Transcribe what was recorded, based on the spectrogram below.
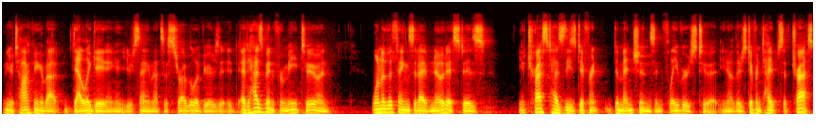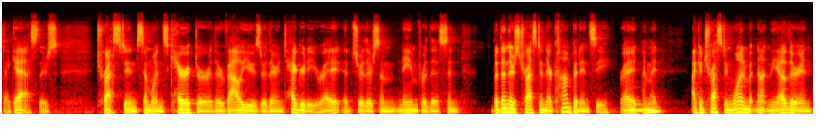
when you're talking about delegating and you're saying that's a struggle of yours, it, it has been for me too. And one of the things that I've noticed is you know, trust has these different dimensions and flavors to it. You know, there's different types of trust, I guess. There's trust in someone's character or their values or their integrity, right? I'm sure there's some name for this. And but then there's trust in their competency, right? Mm-hmm. I might I could trust in one but not in the other. And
